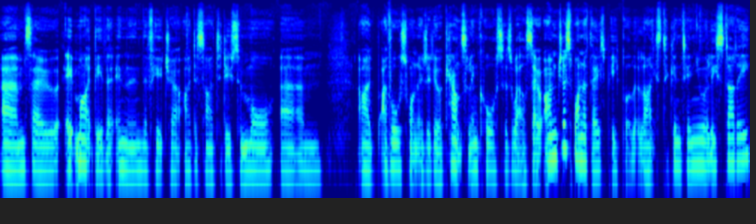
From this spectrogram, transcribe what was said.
um, so it might be that in, in the future I decide to do some more um, I've, I've wanted to do a counselling course as well. So I'm just one of those people that likes to continually study,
